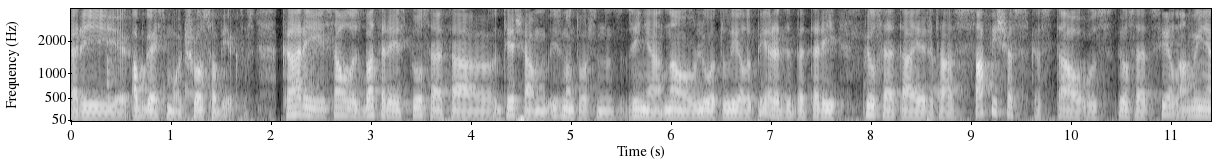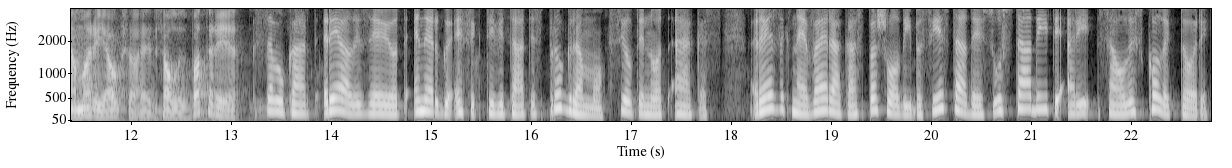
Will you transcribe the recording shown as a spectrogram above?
arī apgaismot šos objektus. Kā arī saules baterijas pilsētā tiešām izmantošanas ziņā nav ļoti liela pieredze, bet arī pilsētā ir tās afišas, kas stāv uz pilsētas ielām, viņām arī augšā ir saules baterija. Savukārt, realizējot energoefektivitātes programmu Siltinot ēkas, Rēzeknē vairākās pašvaldības iestādēs uzstādīti arī saules kolektori,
